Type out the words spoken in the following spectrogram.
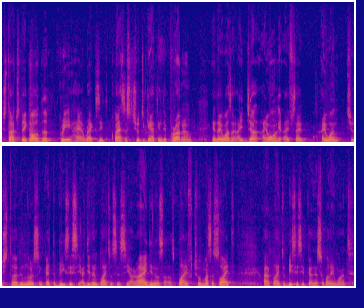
started to take all the prerequisite classes to, to get in the program, and I was, I just, I only, I said, I want to study nursing at the BCC. I didn't apply to CCRI, I didn't apply to Massasoit, I applied to BCC because that's what I want.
